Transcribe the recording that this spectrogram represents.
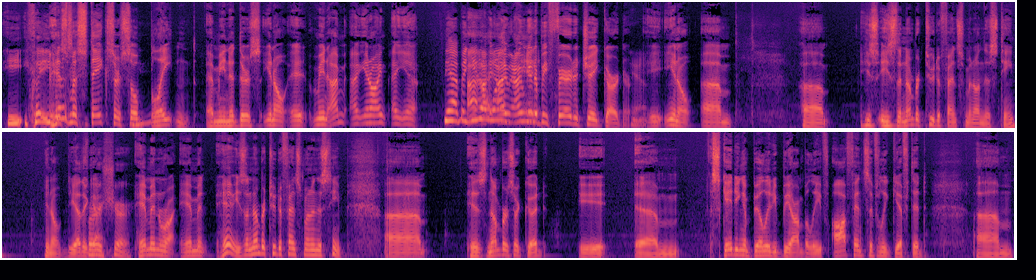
he, he, His does- mistakes are so blatant. I mean, there's you know, it, I mean, I'm I, you know, I'm I, yeah. yeah, but you I, know I, what? I, I'm going to be fair to Jake Gardiner. Yeah. You know, um, um, he's he's the number two defenseman on this team. You know, the other For guy, sure. Him and him and him. He's the number two defenseman on this team. Um, his numbers are good. He, um, skating ability beyond belief. Offensively gifted. Um,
